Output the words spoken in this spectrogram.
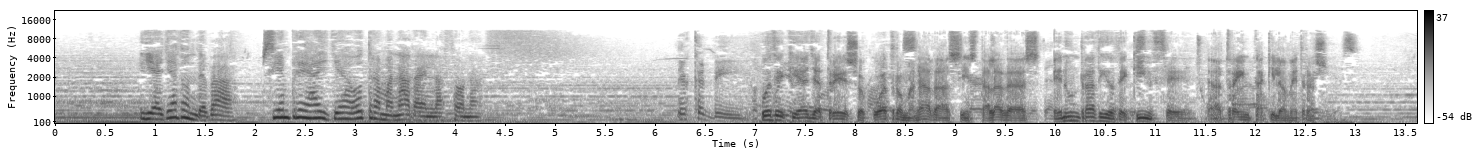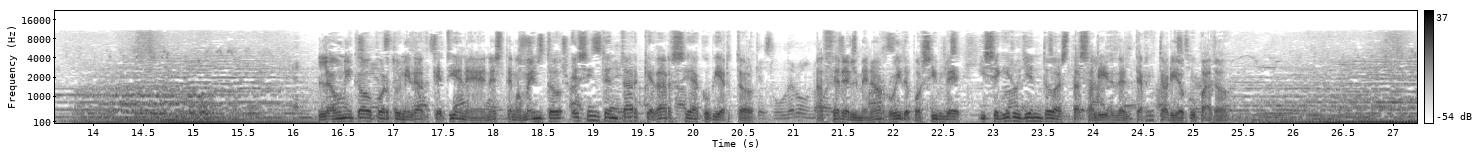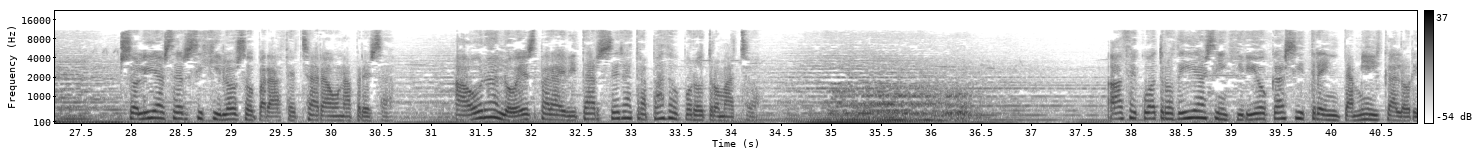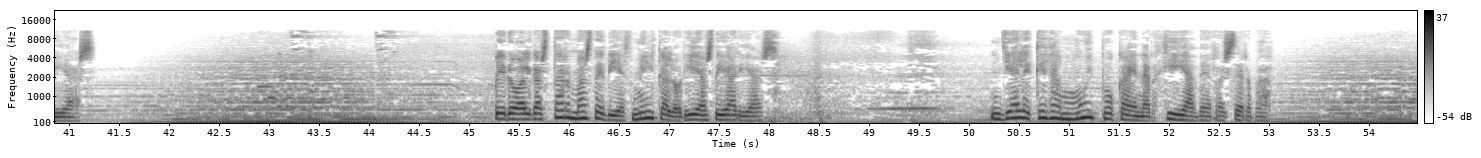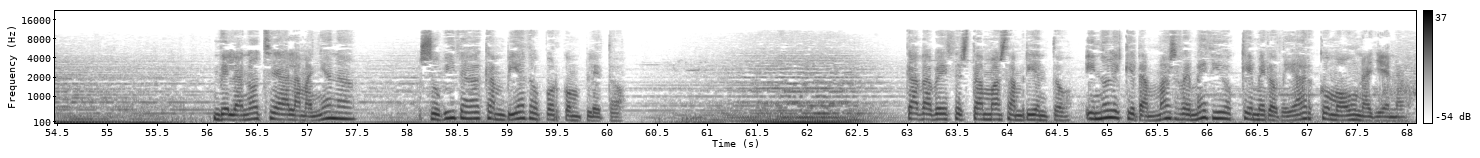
y allá donde va, siempre hay ya otra manada en la zona. Puede que haya tres o cuatro manadas instaladas en un radio de 15 a 30 kilómetros. La única oportunidad que tiene en este momento es intentar quedarse a cubierto, hacer el menor ruido posible y seguir huyendo hasta salir del territorio ocupado. Solía ser sigiloso para acechar a una presa. Ahora lo es para evitar ser atrapado por otro macho. Hace cuatro días ingirió casi 30.000 calorías. Pero al gastar más de 10.000 calorías diarias, ya le queda muy poca energía de reserva. De la noche a la mañana, su vida ha cambiado por completo. Cada vez está más hambriento y no le queda más remedio que merodear como una hiena.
